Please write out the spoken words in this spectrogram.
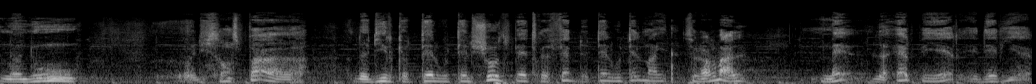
ne nous licence pas de dire que telle ou telle chose peut être faite de telle ou telle manière. C'est normal. Mais le RPR est derrière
